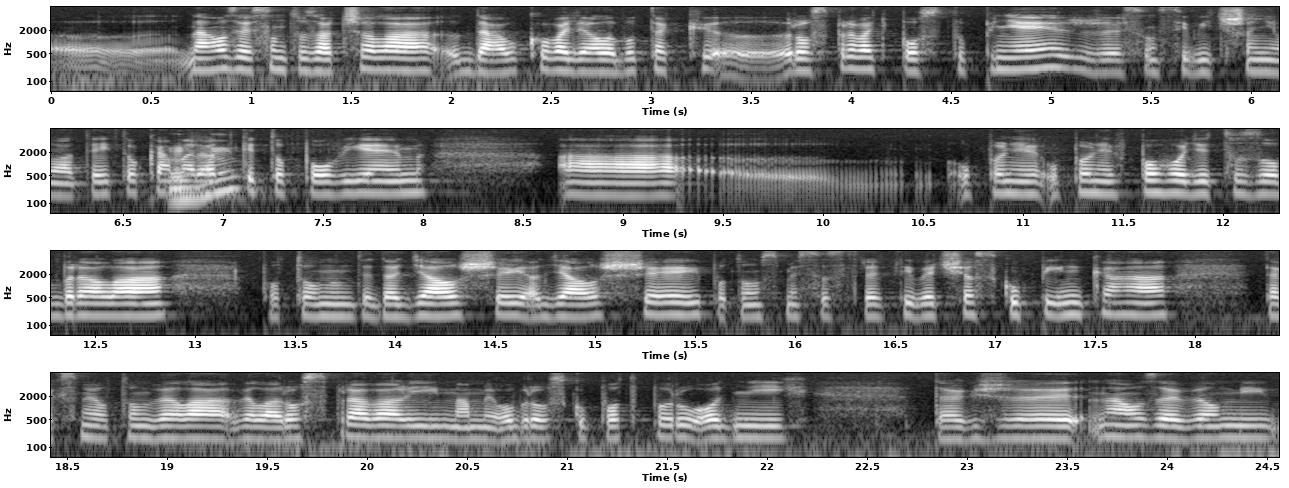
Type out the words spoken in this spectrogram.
Eh, naozaj som to začala dávkovať alebo tak eh, rozprávať postupne, že som si vyčlenila tejto kamarátke, mm-hmm. to poviem a úplne, úplne v pohode to zobrala. Potom teda ďalšej a ďalšej, potom sme sa stretli väčšia skupinka, tak sme o tom veľa, veľa rozprávali, máme obrovskú podporu od nich. Takže naozaj veľmi,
